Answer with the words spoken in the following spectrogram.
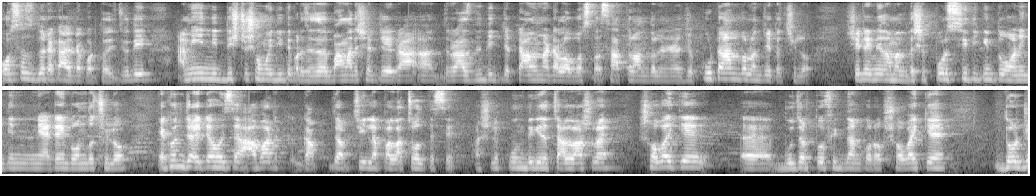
প্রসেস ধরে কাজটা করতে হয়। যদি আমি নির্দিষ্ট সময় দিতে পারছি বাংলাদেশের যে রাজনৈতিক যে টালমাটাল অবস্থা, ছাত্র আন্দোলনের যে কুটা আন্দোলন যেটা ছিল, সেটা নিয়ে আমাদের দেশের পরিস্থিতি কিন্তু অনেকদিন নেটাই বন্ধ ছিল। এখন যেটা হয়েছে, আবার গাপ জাপ চিল্লাপাল্লা চলতেছে। আসলে কোন দিকে যে চাল্লা আসলে সবাইকে বুঝার তৌফিক দান করক, সবাইকে ধৈর্য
